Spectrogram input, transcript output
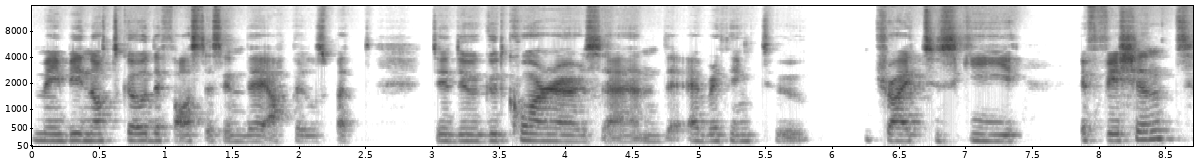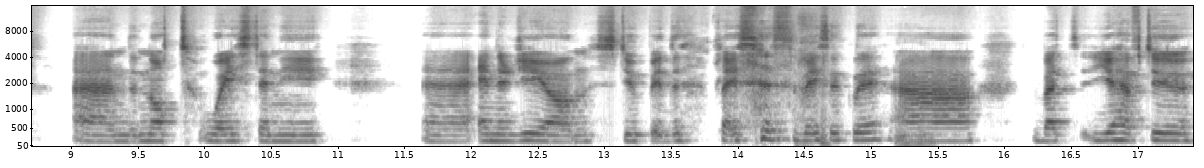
Maybe not go the fastest in the uphills but to do good corners and everything to try to ski efficient and not waste any uh, energy on stupid places basically. Mm-hmm. uh, but you have to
